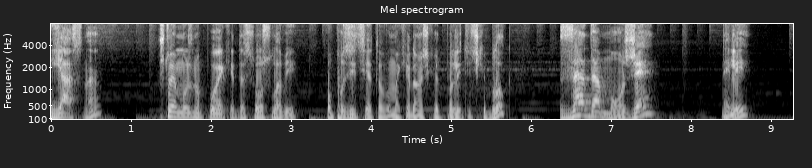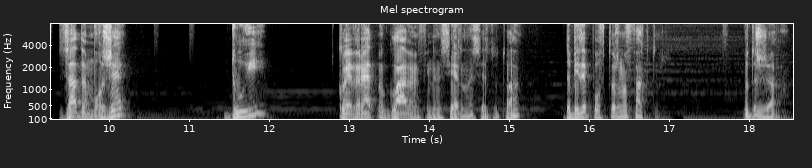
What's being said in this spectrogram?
јасна, што е можно повеќе да се ослаби опозицијата во македонскиот политички блок за да може, нели? За да може Дуи, кој е веројатно главен финансиер на сето тоа, да биде повторно фактор во држава.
